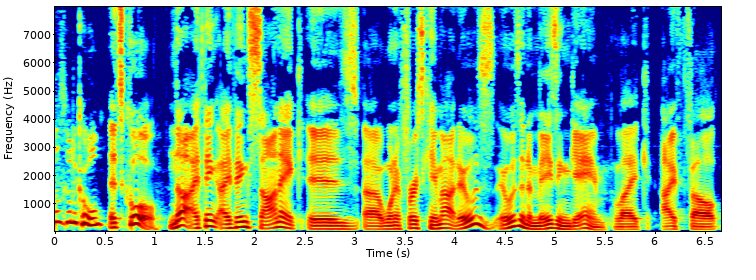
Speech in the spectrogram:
That's kind of cool. It's cool. No, I think I think Sonic is uh, when it first came out. It was it was an amazing game. Like I felt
